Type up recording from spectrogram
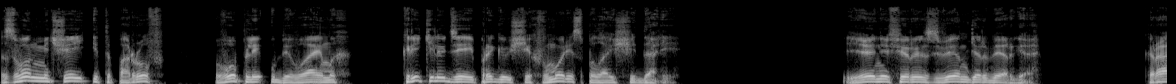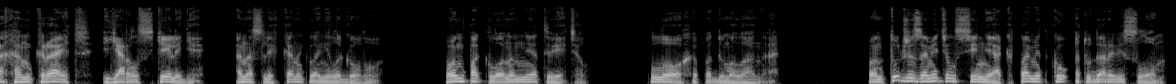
звон мечей и топоров, вопли убиваемых, крики людей, прыгающих в море с пылающей дали. «Енифер из Венгерберга». «Крахан Крайт, Ярл Скеллиги», — она слегка наклонила голову. Он поклоном не ответил. «Плохо», — подумала она. Он тут же заметил синяк, памятку от удара веслом.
